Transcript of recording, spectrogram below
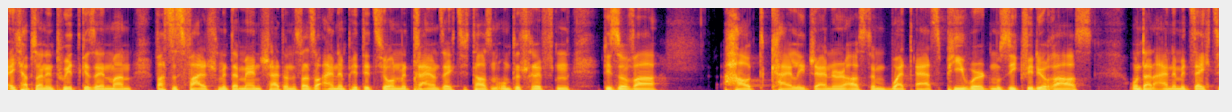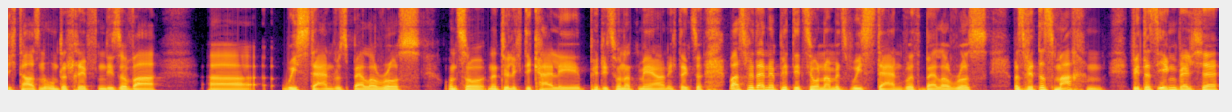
ich habe so einen Tweet gesehen, Mann, was ist falsch mit der Menschheit? Und es war so eine Petition mit 63.000 Unterschriften, die so war, haut Kylie Jenner aus dem Wet Ass P-Word Musikvideo raus und dann eine mit 60.000 Unterschriften, die so war, äh, We Stand with Belarus und so natürlich die Kylie-Petition hat mehr und ich denke so, was wird eine Petition namens We Stand with Belarus? Was wird das machen? Wird das irgendwelche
